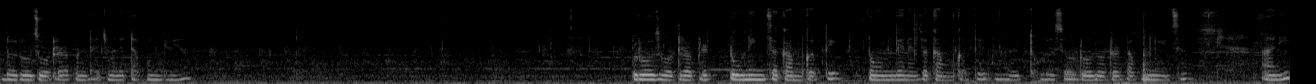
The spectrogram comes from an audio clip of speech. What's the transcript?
थोडं रोज वॉटर आपण त्याच्यामध्ये टाकून घेऊया. रोज वॉटर आपले टोनिंगचं काम करते टोन देण्याचं काम करते. त्यामुळे थोडंसं रोज वॉटर टाकून घ्यायचं. आणि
